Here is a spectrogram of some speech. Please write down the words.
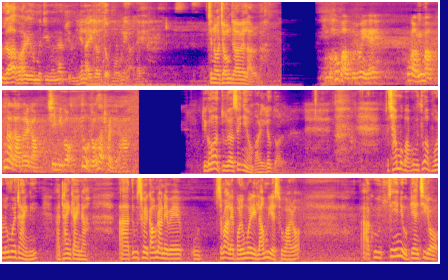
သူစားဘာတွေကိုမကြည့်မနှက်ဖြစ်မျက်နှာကြီးလောက်တုံမုံနေရလဲကျွန်တော်အကြောင်းကြားပဲလာလို့လားမဟုတ်ပါဘူးကိုထွန်းရဲ့ဟိုကောင်လေးမှခုနလာသွားတဲ့ကောင်ရှင်မီပေါ့သူ့ကိုဒေါသထွက်နေတာဒီကောင်ကသူစားစိတ်ညစ်အောင်ဘာတွေလုပ်သွားလို့လဲတခြားမဟုတ်ပါဘူး तू ကဘောလုံးပွဲထိုင်နီအထိုင်ကင်တာအာ तू ဆွဲကောင်းတာနဲ့ပဲဟိုကျမလည်းဘောလုံးပွဲတွေလောင်းမိတယ်ဆိုတော့အာအခုစင်းရင်းတွေကိုပြန်ကြည့်တော့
